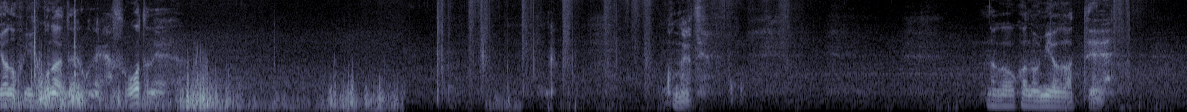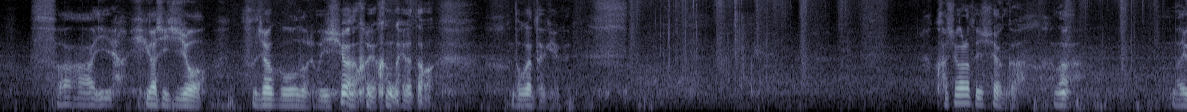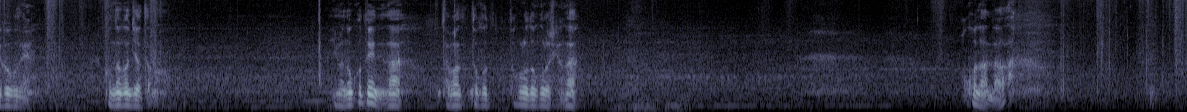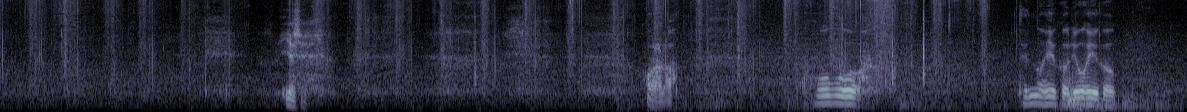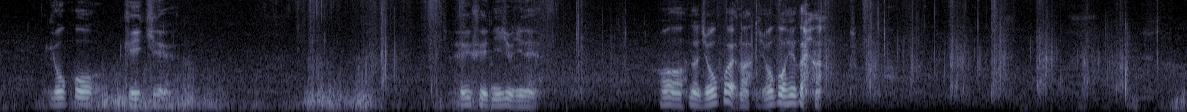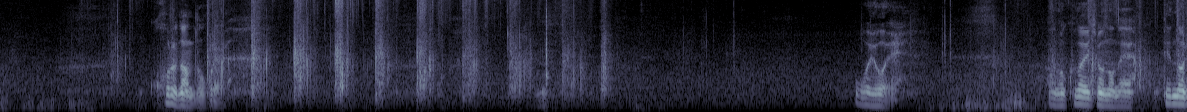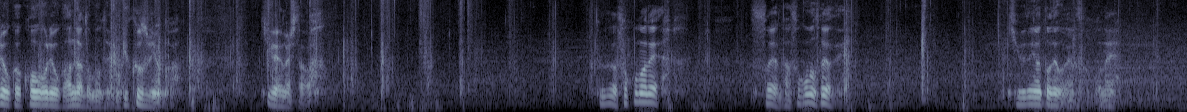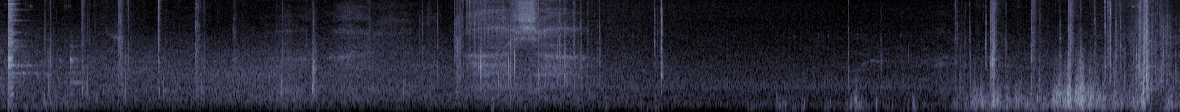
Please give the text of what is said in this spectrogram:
宮の雰囲気こんなんやったよね。すごかったね。こんなやつや。長岡の宮があってさあい東一条朱雀踊りも一緒やなこれ考え方は。どこやったっけ？柏原と一緒やんか。なあ大黒で。こんな感じやったの今残ってんねんな。たまとこところどころしかな。ここなんだ。よいし。ょあらら。皇后天皇陛下両陛下行幸慶記念平成22年。ああな上皇やな。上皇陛下やな。これなんだこれ。おいおい。あの宮内庁のね天皇陵か皇后陵かあんだと思ってびっくりするやんか違いましたわ。というかそこまでそうやな。そこもそうやで。宮殿跡でございますここね。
